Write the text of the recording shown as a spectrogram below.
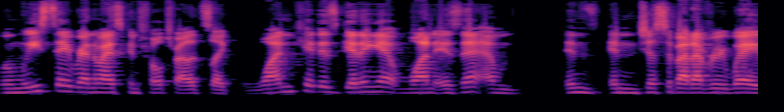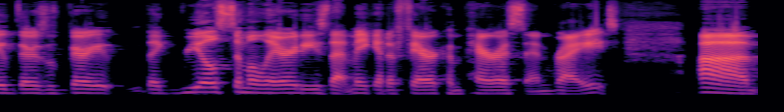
when we say randomized control trial, it's like one kid is getting it, one isn't, and in, in just about every way, there's very like real similarities that make it a fair comparison, right? Um,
